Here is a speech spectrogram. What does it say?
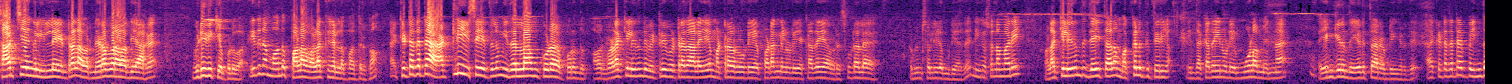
சாட்சியங்கள் இல்லை என்றால் அவர் நிரபராதியாக விடுவிக்கப்படுவார். இது நம்ம வந்து பல வழக்குகளில் பார்த்துருக்கோம். கிட்டத்தட்ட அட்லி விஷயத்திலும் இதெல்லாம் கூட பொருந்தும். அவர் வழக்கிலிருந்து வெற்றி பெற்றதாலேயே மற்றவர்களுடைய படங்களுடைய கதையை அவர் சுடலை அப்படின்னு சொல்லிட முடியாது. நீங்கள் சொன்ன மாதிரி வழக்கிலிருந்து ஜெயித்தாலும் மக்களுக்கு தெரியும் இந்த கதையினுடைய மூலம் என்ன எங்கிருந்து எடுத்தார் அப்படிங்கிறது. அது கிட்டத்தட்ட இப்போ இந்த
